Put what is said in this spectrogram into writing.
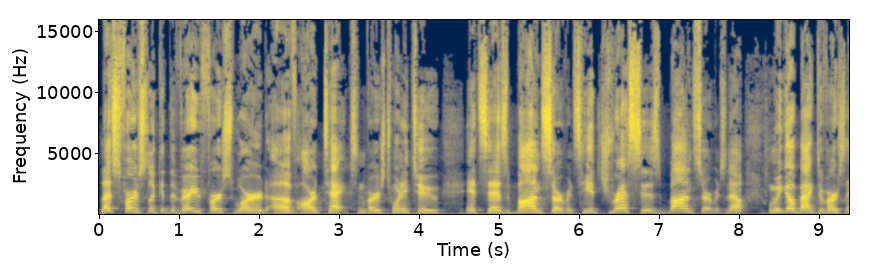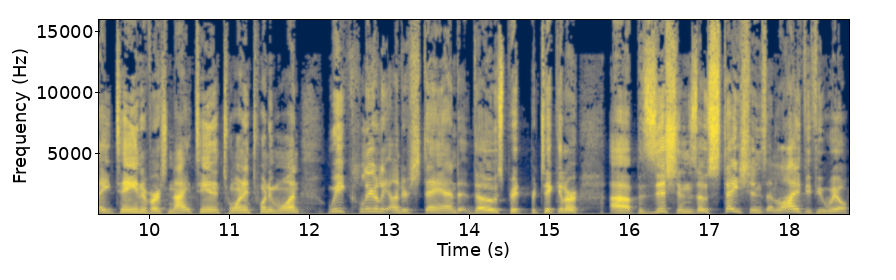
Let's first look at the very first word of our text. In verse 22, it says bondservants. He addresses bondservants. Now, when we go back to verse 18 and verse 19 and 20 and 21, we clearly understand those particular uh, positions, those stations in life, if you will.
